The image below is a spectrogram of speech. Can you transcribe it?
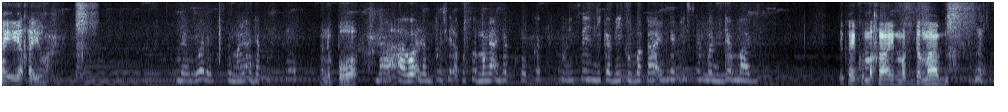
Naiiyak kayo. Lang po sa mga anak ko. Ano po? Naaawa lang po sir ako sa mga anak ko. Kasi hindi kami kumakain ng isang magdamag. Hindi kayo kumakain, magdamag.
